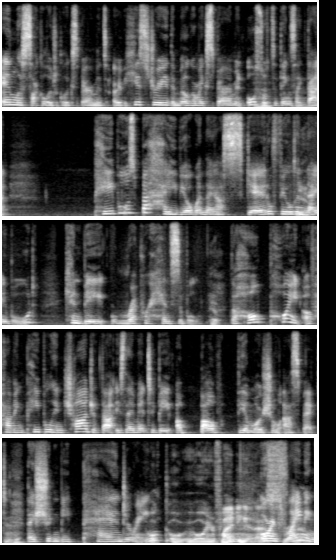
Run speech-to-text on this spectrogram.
endless psychological experiments over history, the Milgram experiment, all sorts of things like that. People's behavior when they are scared or feel Yeah. enabled can be reprehensible. Yep. The whole point of having people in charge of that is they're meant to be above the emotional aspect. Mm-hmm. They shouldn't be pandering Or, or, or inflaming it. as or inflaming now.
